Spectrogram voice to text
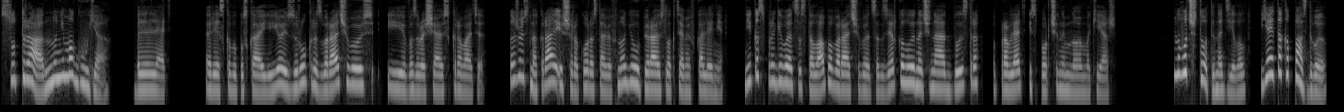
С утра, ну не могу я». Блять. Резко выпускаю ее из рук, разворачиваюсь и возвращаюсь к кровати. Сажусь на край и, широко расставив ноги, упираюсь локтями в колени. Ника спрыгивает со стола, поворачивается к зеркалу и начинает быстро поправлять испорченный мною макияж. «Ну вот что ты наделал? Я и так опаздываю!»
